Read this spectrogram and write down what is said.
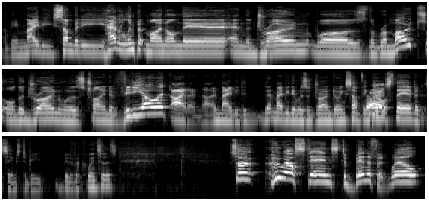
I mean, maybe somebody had a limpet mine on there and the drone was the remote or the drone was trying to video it. I don't know. Maybe the maybe there was a drone doing something Right. else there, but it seems to be a bit of a coincidence. So, who else stands to benefit? Well,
